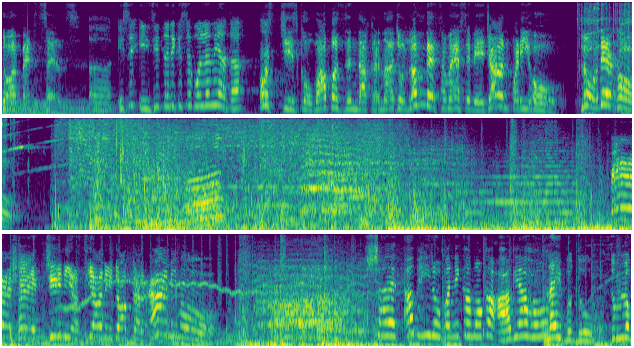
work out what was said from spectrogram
dormant cells इसे इजी तरीके से बोलने नहीं आता। उस चीज़ को वापस ज़िंदा करना जो लंबे समय से बेजान पड़ी हो। लो देखो! है यानी डॉक्टर एनिमो शायद अब हीरो बनने का मौका आ गया हो। नहीं बुद्धू तुम लोग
